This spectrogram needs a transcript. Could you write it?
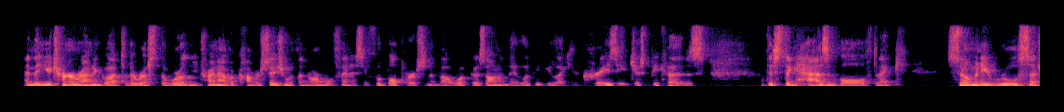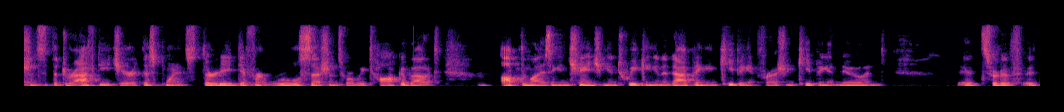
and then you turn around and go out to the rest of the world and you try and have a conversation with a normal fantasy football person about what goes on, and they look at you like you're crazy just because this thing has evolved. Like so many rule sessions at the draft each year. At this point, it's 30 different rule sessions where we talk about optimizing and changing and tweaking and adapting and keeping it fresh and keeping it new. And it sort of it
